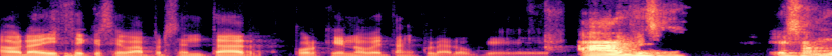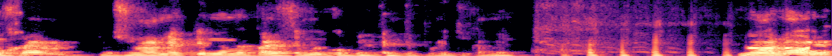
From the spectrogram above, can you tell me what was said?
Ahora dice que se va a presentar porque no ve tan claro que. Ah, ya sé. Esa mujer personalmente no me parece muy competente políticamente. No, no, eh,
